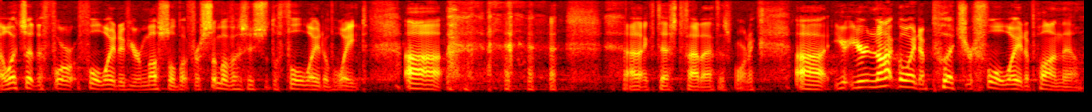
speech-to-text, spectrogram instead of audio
I would say the full, weight of your muscle, but for some of us, it's just the full weight of weight. Uh, I can testify to that this morning. Uh, you're not going to put your full weight upon them.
